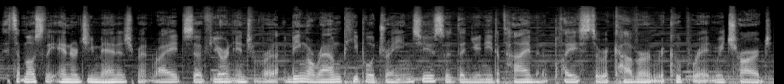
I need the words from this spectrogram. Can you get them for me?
it's mostly energy management, right? So if you're an introvert, being around people drains you. So then you need a time and a place to recover and recuperate and recharge.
